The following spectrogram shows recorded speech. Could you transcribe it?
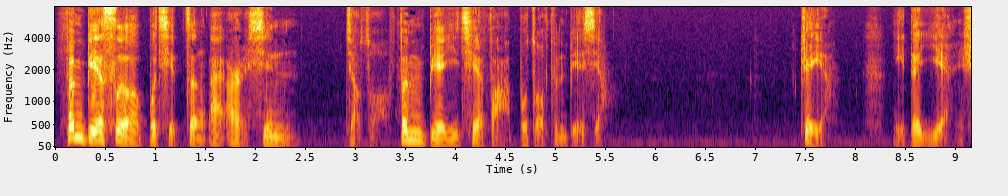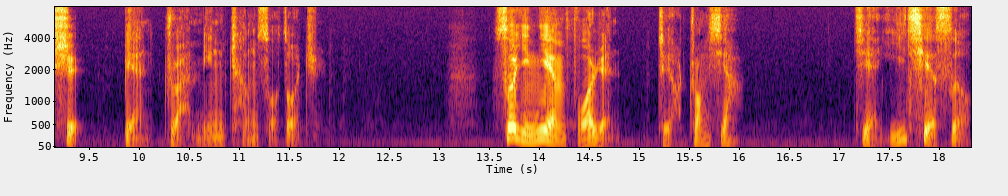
分别色不起憎爱二心，叫做分别一切法，不做分别相。这样，你的眼识。便转名成所作智，所以念佛人就要装瞎，见一切色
